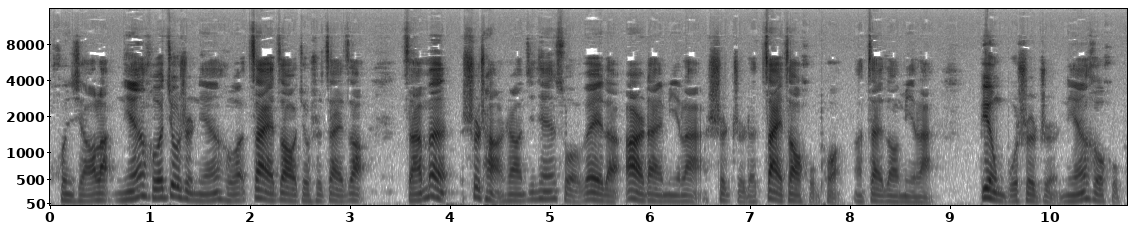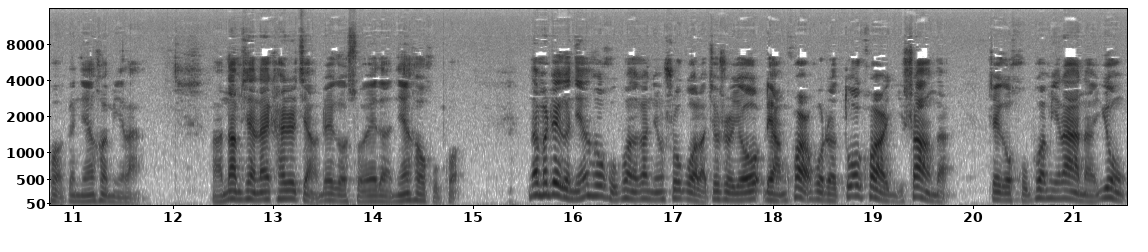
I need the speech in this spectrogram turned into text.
混淆了，粘合就是粘合，再造就是再造。咱们市场上今天所谓的二代蜜蜡是指的再造琥珀啊，再造蜜蜡，并不是指粘合琥珀跟粘合蜜蜡啊。那么现在来开始讲这个所谓的粘合琥珀。那么这个粘合琥珀呢，刚才已经说过了，就是由两块或者多块以上的这个琥珀蜜蜡呢，用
